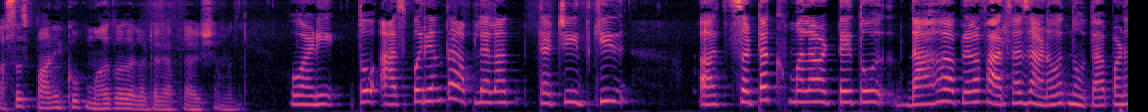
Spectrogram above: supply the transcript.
असंच पाणी खूप महत्त्वाचा घटक आहे आपल्या आयुष्यामध्ये. हो आणि तो आजपर्यंत आपल्याला त्याची इतकी चटक मला वाटते तो दाह आपल्याला फारसा जाणवत नव्हता. पण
